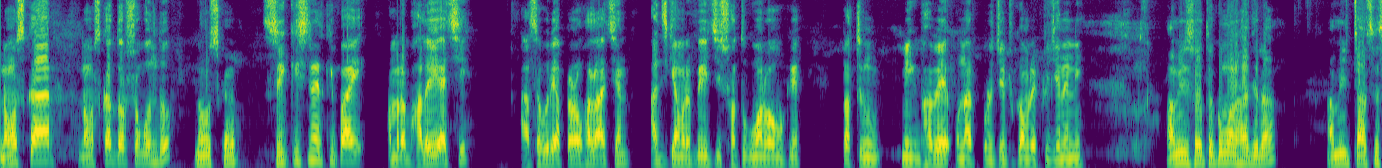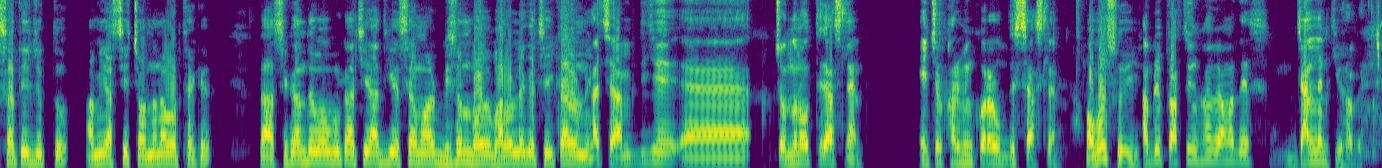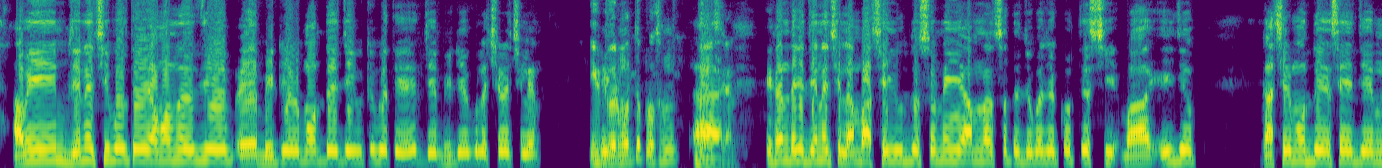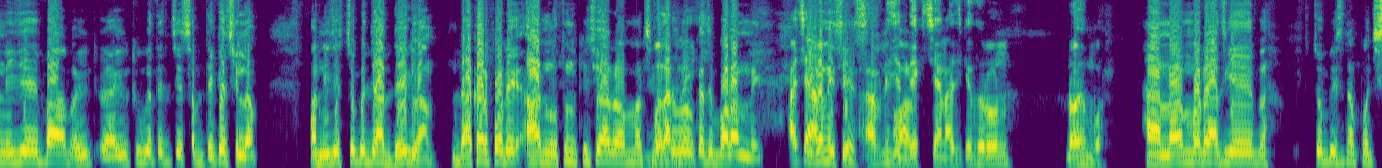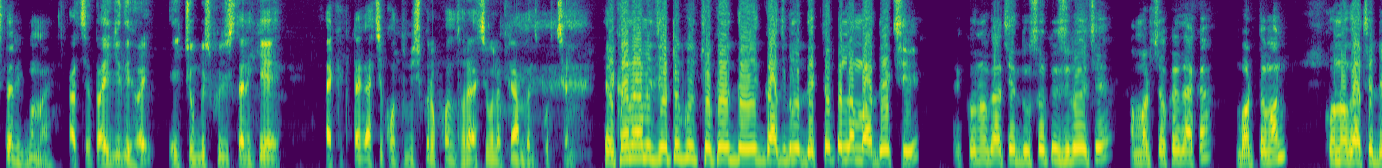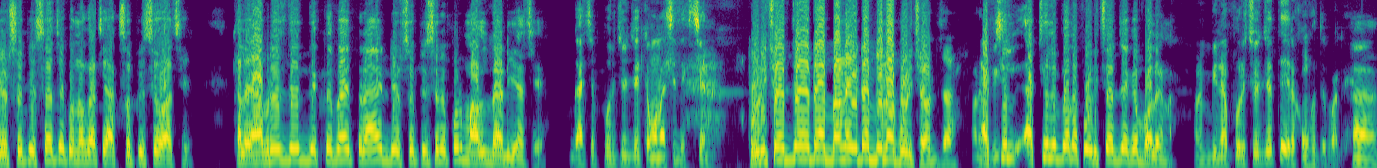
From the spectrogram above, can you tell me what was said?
নমস্কার নমস্কার দর্শক বন্ধু। নমস্কার। শ্রীকৃষ্ণের কৃপায় আমরা ভালোই আছি। আশা করি আপনারাও ভালো আছেন। আজকে আমরা পেয়েছি শতকুমার বাবুকে। প্রাথমিকভাবে ওনার পরিচয়টুকু আমরা একটু জেনে নিই। আমি শতকুমার হাজরা। আমি চাষের সাথেই যুক্ত। আমি আসছি চন্দ্রনগর থেকে। তা শ্রীকান্ত বাবুর কাছে আজকে এসে আমার ভীষণভাবে ভালো লেগেছে এই কারণে। আচ্ছা আপনি যে চন্দননগর থেকে আসলেন এঁচড় ফার্মিং করার উদ্দেশ্যে আসলেন। অবশ্যই। আপনি প্রাথমিকভাবে আমাদের জানলেন কীভাবে? আমি জেনেছি বলতে আমাদের যে ভিডিওর মধ্যে যে ইউটিউবেতে যে ভিডিওগুলো ছেড়েছিলেন ইউটিউবের মধ্যে প্রথম হ্যাঁ। এখান থেকে জেনেছিলাম বা সেই উদ্দেশ্য নিয়ে আপনার সাথে যোগাযোগ করতে এসেছি বা এই যে গাছের মধ্যে এসে যে নিজে বা ইউ- ইউটিউবেতে যেসব দেখেছিলাম বা নিজের চোখে যা দেখলাম দেখার পরে আর নতুন কিছু আর আমার কাছে বলার নেই। আচ্ছা শেষ। আপনি যে দেখছেন আজকে ধরুন নভেম্বর। হ্যাঁ নভেম্বরে আজকে চব্বিশ না পঁচিশ তারিখ মনে হয়। আচ্ছা তাই যদি হয় এই চব্বিশ পঁচিশ তারিখে এক একটা গাছে কত পিস করে ফল ধরে আছে বলে আপনি আন্দাজ করছেন? এখানে আমি যেটুকু চোখে গাছগুলো দেখতে পেলাম বা দেখছি কোনো গাছে দুশো পিস রয়েছে আমার চোখে দেখা বর্তমান কোনো গাছে দেড়শো পিস আছে কোনো গাছে একশো পিসও আছে। তাহলে অ্যাভারেজ দেখতে পাই প্রায় দেড়শো পিসের উপর মাল দাঁড়িয়ে আছে। গাছের পরিচর্যা কেমন আছে দেখছেন? পরিচর্যা এটা মানে এটা বিনা পরিচর্যা। মানে অ্যাকচুয়ালি মানে পরিচর্যাকে বলে না। মানে বিনা পরিচর্যাতে এরকম হতে পারে। হ্যাঁ।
